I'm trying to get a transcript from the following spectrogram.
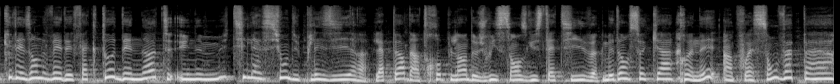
que les enlever de facto dénote une mutilation du plaisir, la peur d'un trop-plein de jouissances gustatives. Mais dans ce cas, prenez un poisson vapeur.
